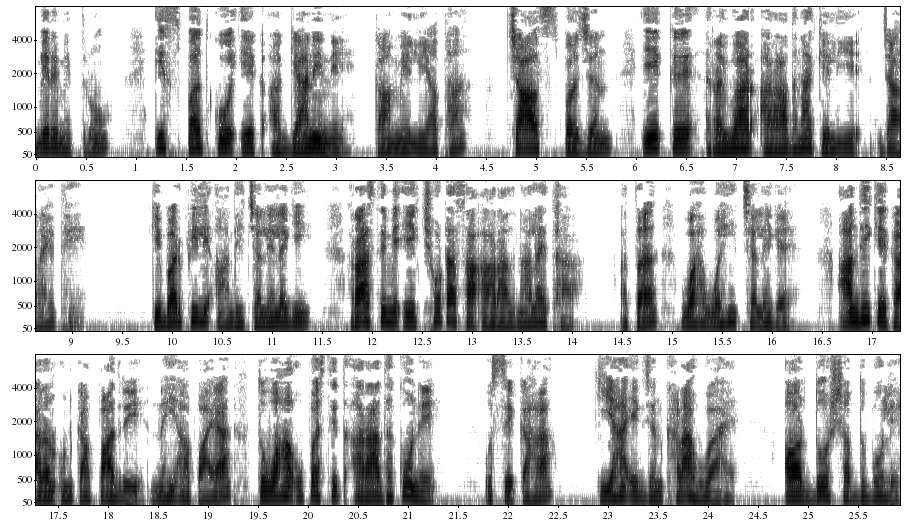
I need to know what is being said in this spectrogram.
मेरे मित्रों, इस पद को एक अज्ञानी ने काम में लिया था चार्ल्स पर्जन एक रविवार आराधना के लिए जा रहे थे कि बर्फीली आंधी चलने लगी। रास्ते में एक छोटा सा आराधनालय था। अतः वह वहीं चले गए। आंधी के कारण उनका पादरी नहीं आ पाया तो वहाँ उपस्थित आराधकों ने उससे कहा कि यहाँ एक जन खड़ा हुआ है और दो शब्द बोले।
